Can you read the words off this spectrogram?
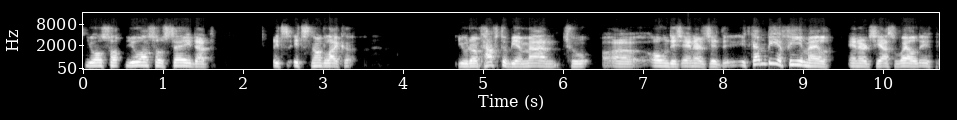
you also you also say that it's it's not like a, you don't have to be a man to uh, own this energy. It can be a female energy as well. It,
